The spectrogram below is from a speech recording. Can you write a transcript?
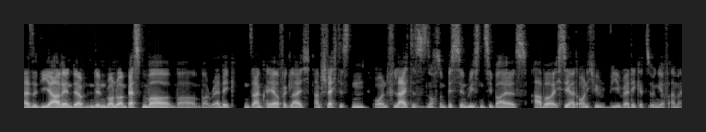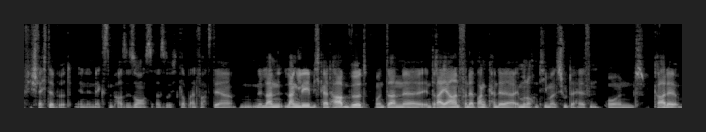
Also die Jahre, in, der, in denen Rondo am besten war, war, war Reddick in seinem Karrierevergleich am schlechtesten. Und vielleicht ist es noch so ein bisschen Recency Bias, aber ich sehe halt auch nicht, wie, wie Reddick jetzt irgendwie auf einmal viel schlechter wird in den nächsten paar Saisons. Also ich glaube einfach, dass der eine Lang Langlebigkeit haben wird und dann äh, in drei Jahren von der Bank kann der immer noch ein Team als Shooter helfen. Und gerade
